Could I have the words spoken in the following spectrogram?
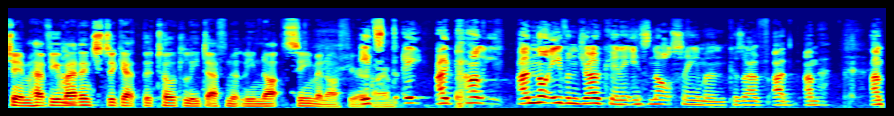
Jim, have you managed to get the totally, definitely not semen off your It's. arm? It, I can't. I'm not even joking. It is not semen because I've. I've I'm, I'm.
